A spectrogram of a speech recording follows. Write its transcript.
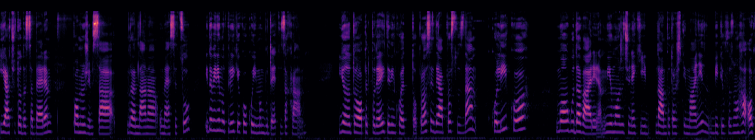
I ja ću to da saberem, pomnožim sa brojem dana u mesecu i da vidim otprilike koliko imam budžeta za hranu. I onda to opet podelite, da vidim koji je to prosek, da ja prosto znam koliko mogu da variram. Mi možda ću neki dan potrošiti manje, biti u fazonu, aha, ok,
